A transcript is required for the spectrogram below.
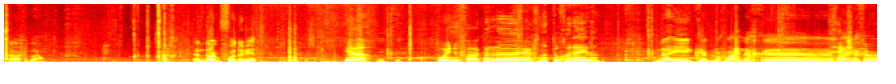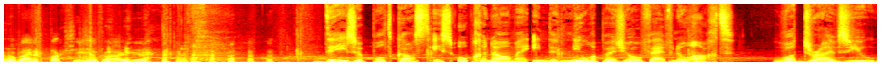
Graag gedaan. En dank voor de rit. Ja, word je nu vaker eh, ergens naartoe gereden? Nee, ik heb nog weinig, eh weinig, nog. weinig taxi-ervaring. ja. Deze podcast is opgenomen in de nieuwe Peugeot 508. What drives you?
